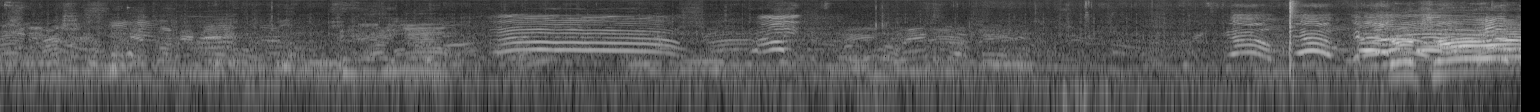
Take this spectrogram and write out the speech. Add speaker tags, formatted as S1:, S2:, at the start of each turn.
S1: Go, go, go! Good,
